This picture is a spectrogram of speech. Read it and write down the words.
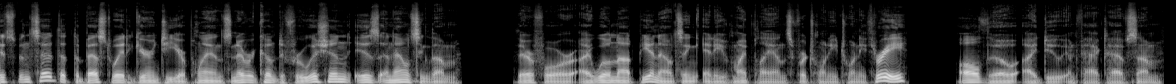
It's been said that the best way to guarantee your plans never come to fruition is announcing them. Therefore, I will not be announcing any of my plans for 2023, although I do in fact have some.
